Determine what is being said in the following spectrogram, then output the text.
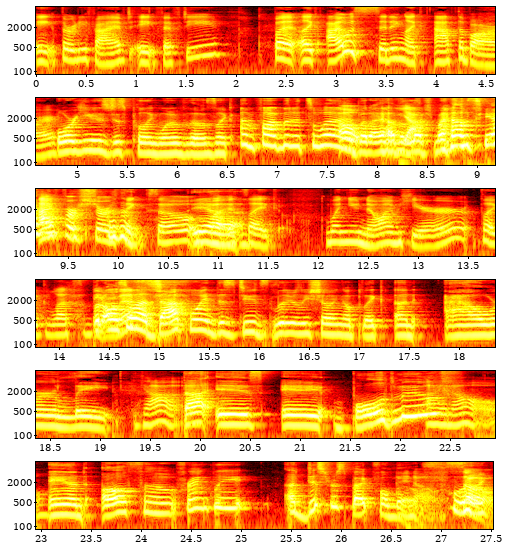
8:35 to 8:50, but like I was sitting like at the bar. Or he was just pulling one of those like I'm five minutes away, Oh, but I haven't yeah. left my house yet. I for sure think so, Yeah. but it's like when you know I'm here, like let's be But also at that point, this dude's literally showing up like an hour late. yeah. That is a bold move. I know. And also, frankly, a disrespectful move. I know. Like, So-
